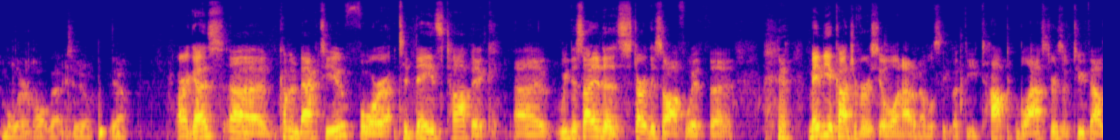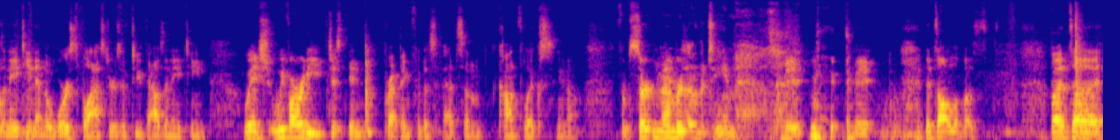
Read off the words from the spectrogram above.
I'm aware of all that too. Yeah. All right, guys. Uh, coming back to you for today's topic. Uh, we decided to start this off with uh, maybe a controversial one. I don't know. We'll see. But the top blasters of 2018 and the worst blasters of 2018, which we've already just in prepping for this have had some conflicts. You know, from certain members of the team. It's me. It's me. it's all of us. But uh,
